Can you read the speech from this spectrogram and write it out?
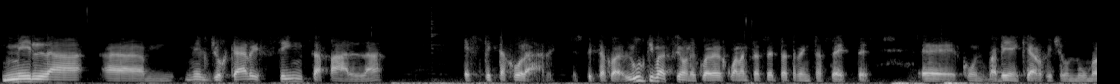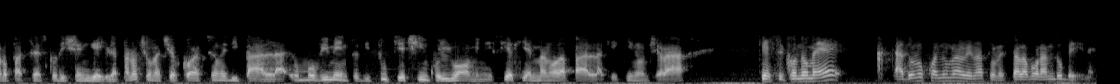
nella, um, nel giocare senza palla è spettacolare, è spettacolare. L'ultima azione, quella del 47-37, eh, con, va bene, è chiaro che c'è un numero pazzesco di Schengelia, però c'è una circolazione di palla e un movimento di tutti e cinque gli uomini, sia chi ha in mano la palla che chi non ce l'ha, che secondo me accadono quando un allenatore sta lavorando bene.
